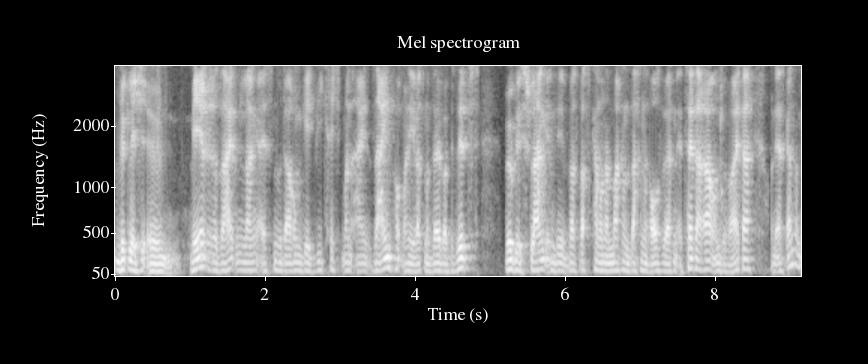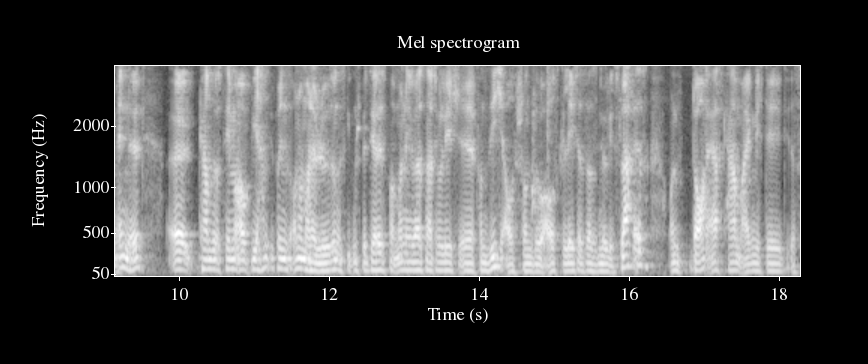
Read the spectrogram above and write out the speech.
wirklich äh, mehrere Seiten lang es nur darum geht, wie kriegt man ein, sein Portemonnaie, was man selber besitzt, möglichst schlank, in dem, was, was kann man dann machen, Sachen rauswerfen etc. und so weiter. Und erst ganz am Ende äh, kam so das Thema auf, wir haben übrigens auch nochmal eine Lösung. Es gibt ein spezielles Portemonnaie, was natürlich äh, von sich aus schon so ausgelegt ist, dass es möglichst flach ist. Und dort erst kam eigentlich die, die, das,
